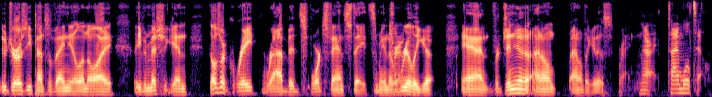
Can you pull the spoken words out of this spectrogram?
New Jersey, Pennsylvania, Illinois, even Michigan those are great rabid sports fan states. I mean, they're True. really good. And Virginia, I don't, I don't think it is. Right. All right. Time will tell.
